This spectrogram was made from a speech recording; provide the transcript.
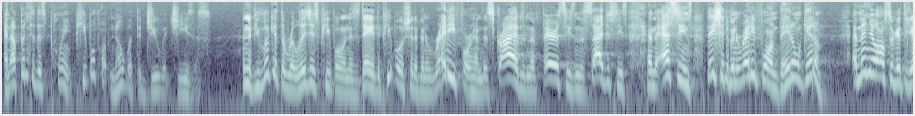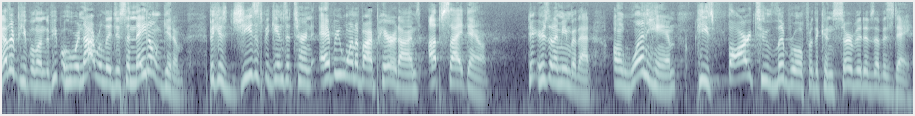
And up until this point people don't know what to do with jesus And if you look at the religious people in his day, the people who should have been ready for him, the scribes and the Pharisees and the Sadducees and the Essenes, they should have been ready for him. They don't get him. And then you'll also get the other people and the people who were not religious, and they don't get him. Because Jesus begins to turn every one of our paradigms upside down. Here's what I mean by that. On one hand, he's far too liberal for the conservatives of his day.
